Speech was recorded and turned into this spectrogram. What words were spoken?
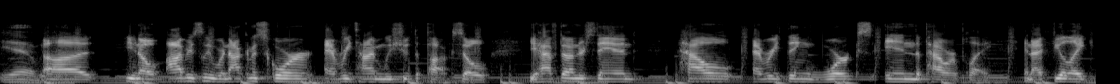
Yeah. Uh, you know, obviously we're not going to score every time we shoot the puck. So you have to understand how everything works in the power play. And I feel like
